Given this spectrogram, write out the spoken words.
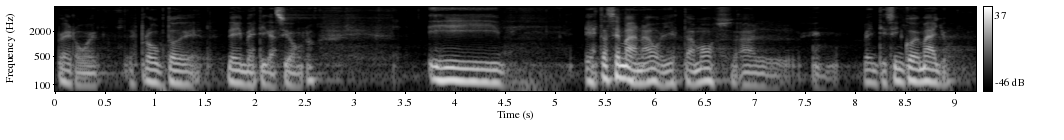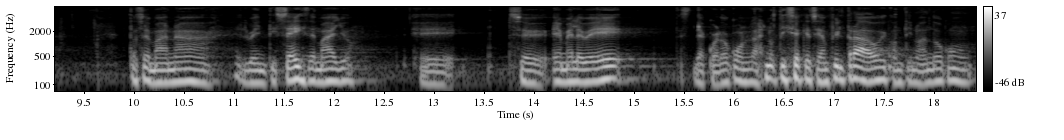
pero es producto de, de investigación. ¿no? Y esta semana, hoy estamos al 25 de mayo, esta semana, el 26 de mayo, eh, MLB, de acuerdo con las noticias que se han filtrado y continuando con,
